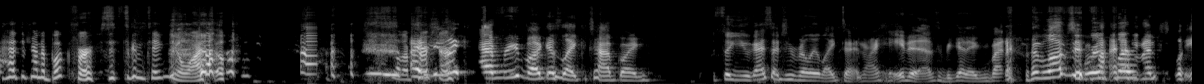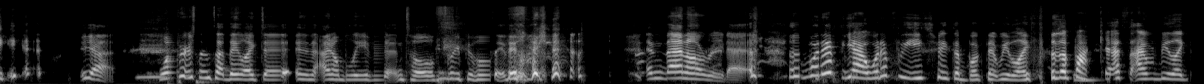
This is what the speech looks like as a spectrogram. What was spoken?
I had to find a book first. It's gonna take me a while. lot of I feel like every book is like Tabb going. So you guys said you really liked it, and I hated it at the beginning, but I loved it like- eventually. Yeah. One person said they liked it, and I don't believe it until three people say they like it. And then I'll read it. what if, yeah, what if we each picked a book that we like for the mm. podcast? I would be like,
